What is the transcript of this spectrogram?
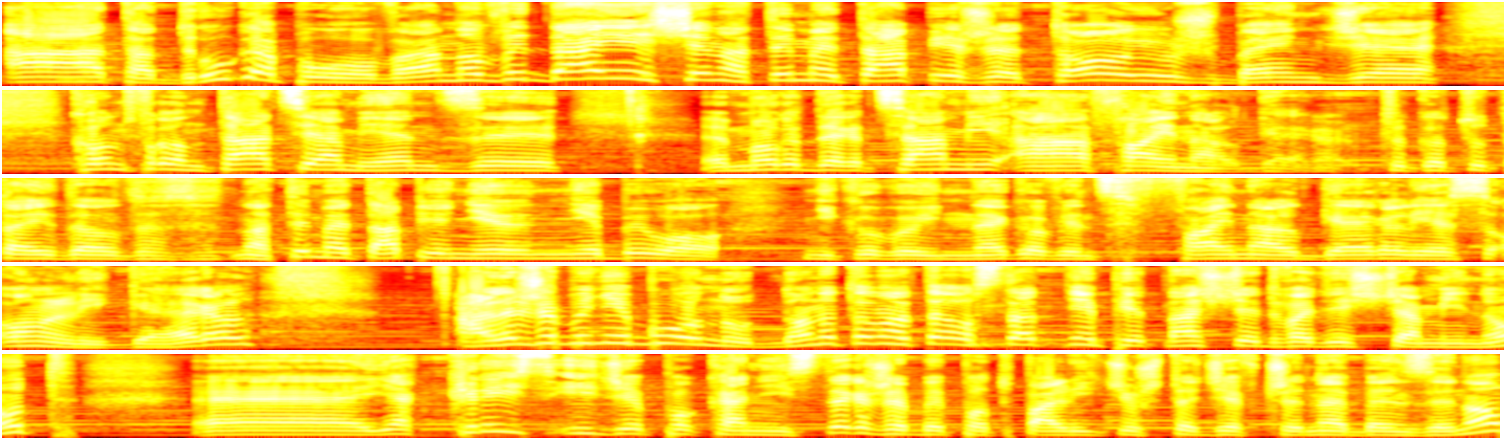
A ta druga połowa, no wydaje się na tym etapie, że to już będzie konfrontacja między mordercami a Final Girl. Tylko tutaj do, na tym etapie nie, nie było nikogo innego, więc Final Girl jest Only Girl. Ale żeby nie było nudno, no to na te ostatnie 15-20 minut, e, jak Chris idzie po kanister, żeby podpalić już tę dziewczynę benzyną,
